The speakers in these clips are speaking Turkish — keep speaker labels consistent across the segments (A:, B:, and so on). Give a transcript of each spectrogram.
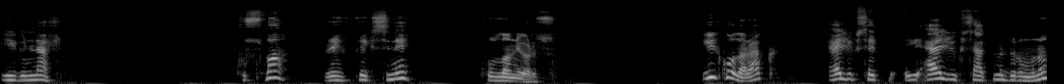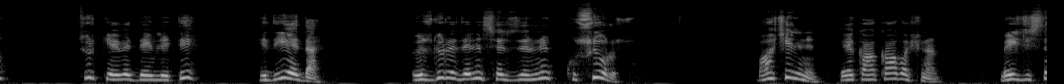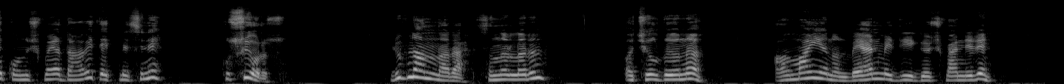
A: İyi günler. Kusma refleksini kullanıyoruz. İlk olarak el, yükselt el yükseltme durumunu Türkiye ve devleti hediye eden Özgür Özel'in sözlerini kusuyoruz. Bahçeli'nin PKK başının mecliste konuşmaya davet etmesini kusuyoruz. Lübnanlılara sınırların açıldığını, Almanya'nın beğenmediği göçmenlerin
